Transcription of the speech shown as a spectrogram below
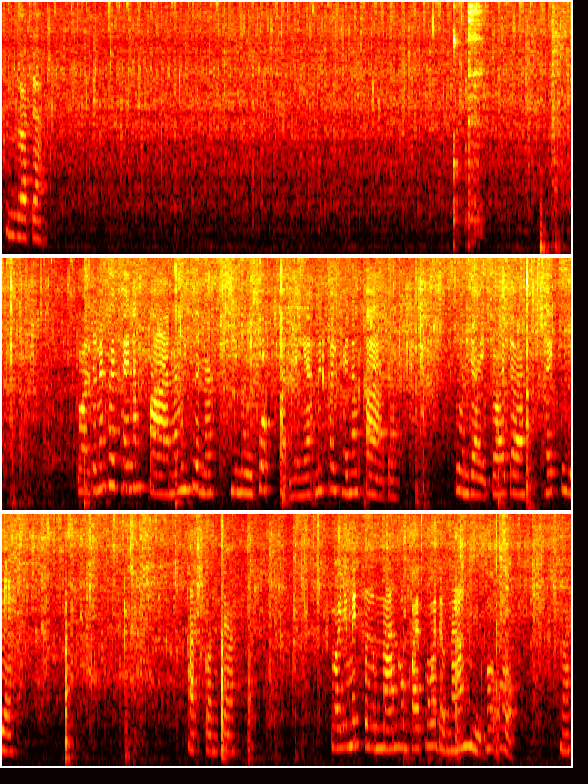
เกลือจ้ะ ไม่ค่อยใช้น้ำปลานะเพื่อนๆนะเมนูพวกแบบอย่างเงี้ยไม่ค่อยใช้น้ำปลาจ้ะส่วนใหญ่จอยจะใช้เกลือ ผัดก่อนจ้ะจอยยังไม่เติมน้ำลงไปเพราะว่าเดี๋ยวน้ำหมูเขาออกนะ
